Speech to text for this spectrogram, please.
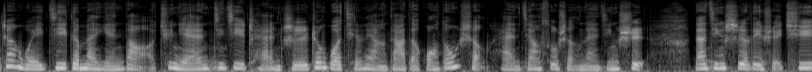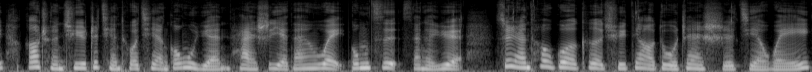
政危机更蔓延到去年经济产值中国前两大的广东省和江苏省南京市。南京市溧水区、高淳区之前拖欠公务员和事业单位工资三个月，虽然透过各区调度暂时解围，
